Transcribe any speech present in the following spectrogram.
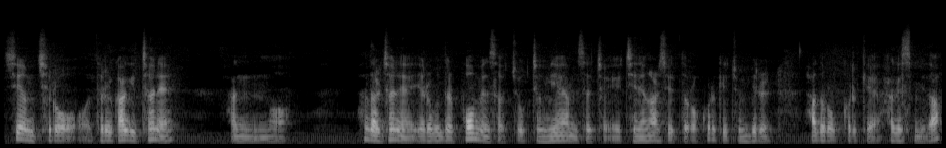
시험 치러 들어가기 전에 한 뭐 한 달 전에 여러분들 보면서 쭉 정리하면서 저- 진행할 수 있도록 그렇게 준비를 하도록 그렇게 하겠습니다.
